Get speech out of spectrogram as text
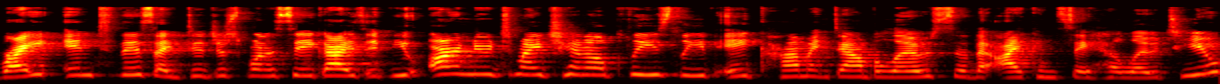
right into this. I did just want to say, guys, if you are new to my channel, please leave a comment down below so that I can say hello to you.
